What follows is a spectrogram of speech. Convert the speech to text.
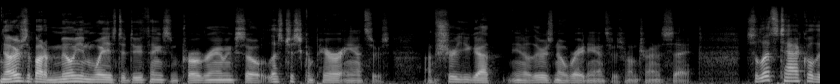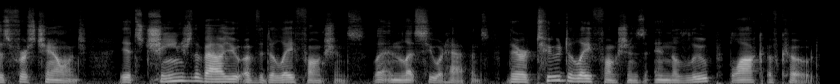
Now there's about a million ways to do things in programming, so let's just compare our answers. I'm sure you got, you know, there's no right answers what I'm trying to say. So let's tackle this first challenge. It's change the value of the delay functions, and let's see what happens. There are two delay functions in the loop block of code.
